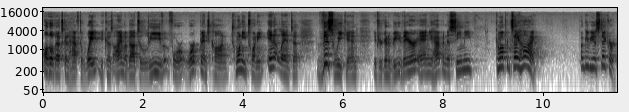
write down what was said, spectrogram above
although that's going to have to wait because I'm about to leave for WorkbenchCon 2020 in Atlanta this weekend. If you're going to be there and you happen to see me, come up and say hi. I'll give you a sticker.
